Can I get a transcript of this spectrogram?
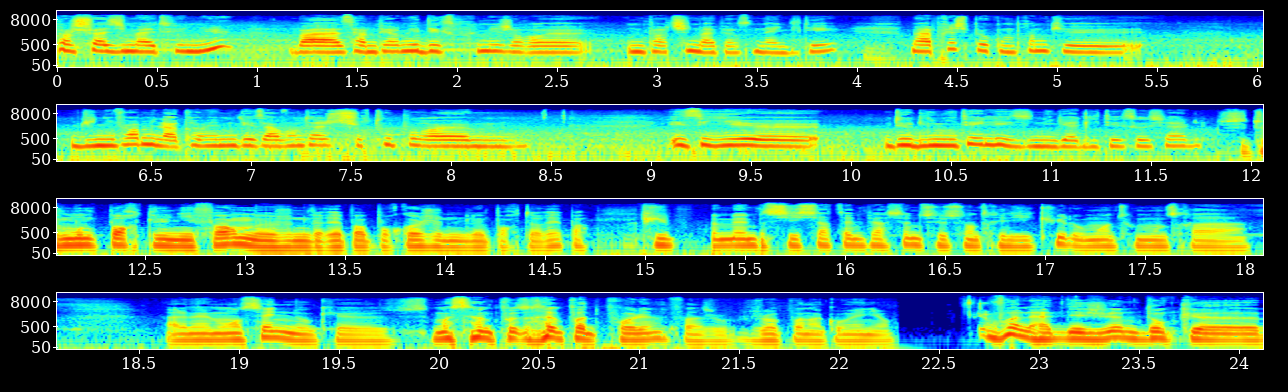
quand je choisis ma tenue, bah ça me permet d'exprimer genre une partie de ma personnalité. Mais après je peux comprendre que l'uniforme il a quand même des avantages surtout pour essayer de limiter les inégalités sociales. Si tout le monde porte l'uniforme, je ne verrai pas pourquoi je ne le porterai pas. Puis même si certaines personnes se sentent ridicules, au moins tout le monde sera à la même enseigne, donc euh, moi ça me poserait pas de problème, enfin je, je vois pas d'inconvénient. Voilà, des jeunes donc euh,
